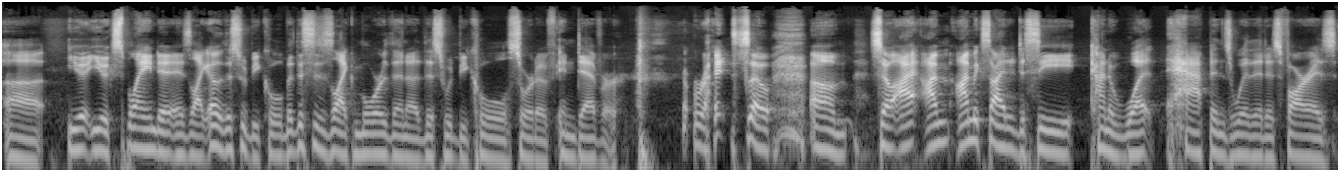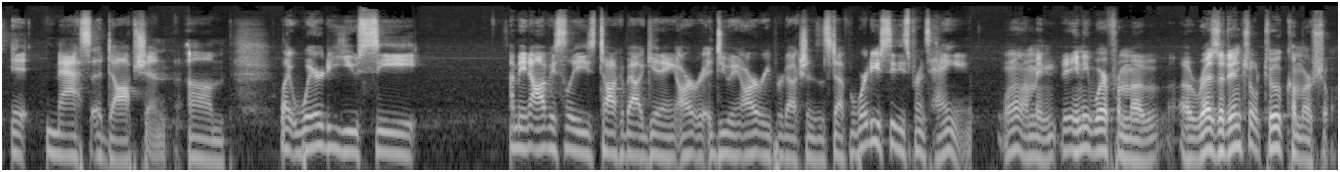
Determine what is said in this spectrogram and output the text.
uh, you you explained it as like, oh, this would be cool, but this is like more than a this would be cool sort of endeavor, right? So, um, so I I'm I'm excited to see kind of what happens with it as far as it mass adoption. Um, like, where do you see? I mean, obviously, you talk about getting art, doing art reproductions and stuff, but where do you see these prints hanging? Well, I mean, anywhere from a, a residential to a commercial.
